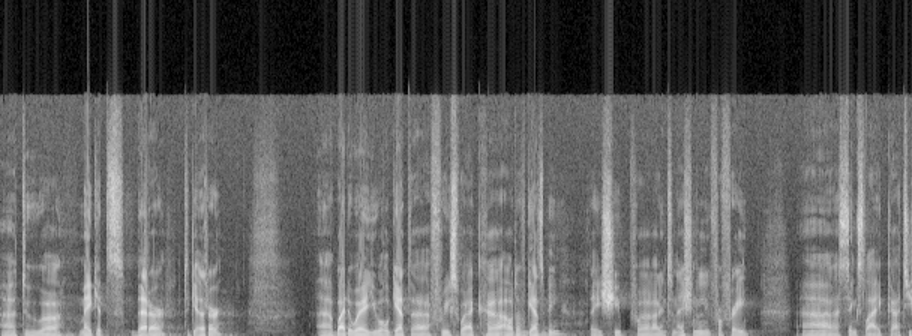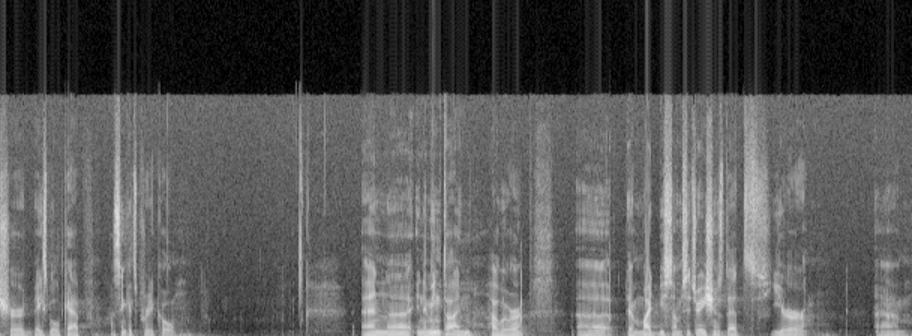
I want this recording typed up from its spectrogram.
uh, to make it better together. By the way, you will get free swag out of Gatsby. They ship internationally for free. things like a t-shirt, baseball cap, I think it's pretty cool. And uh, in the meantime, however, uh, there might be some situations that you're um,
